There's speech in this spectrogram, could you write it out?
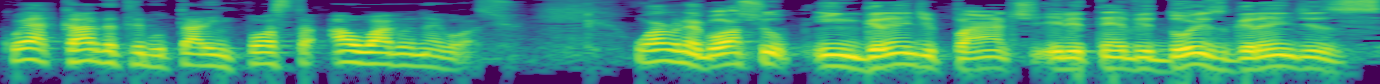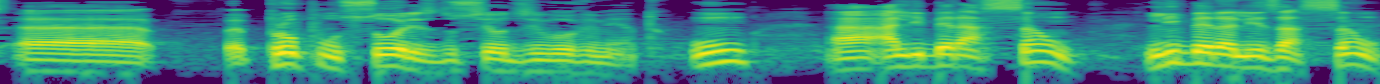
Qual é a carga tributária imposta ao agronegócio? O agronegócio, em grande parte, ele teve dois grandes uh, propulsores do seu desenvolvimento. Um, a, a liberação, liberalização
